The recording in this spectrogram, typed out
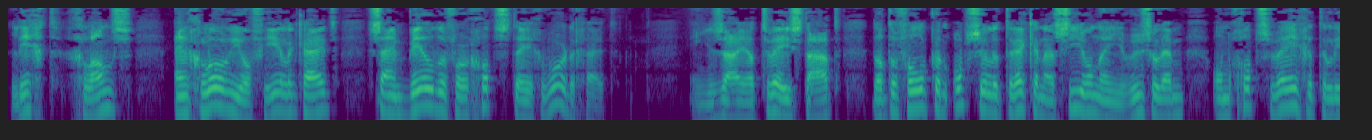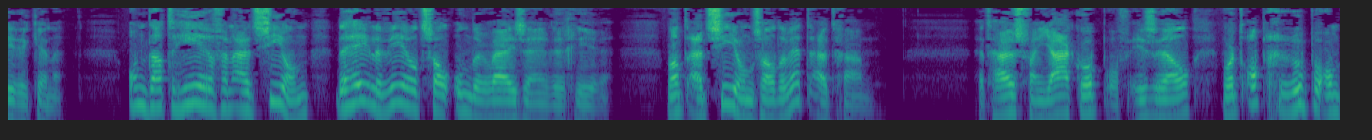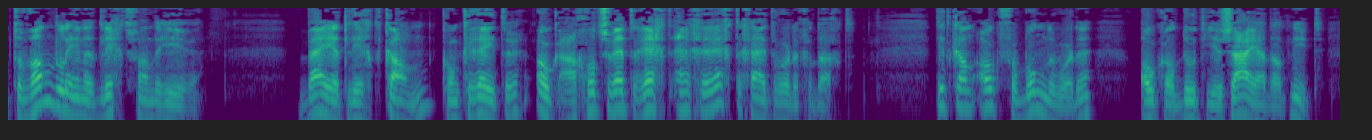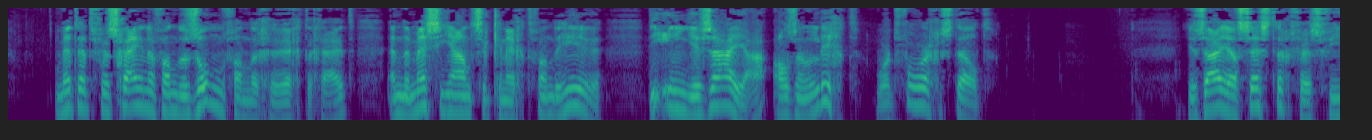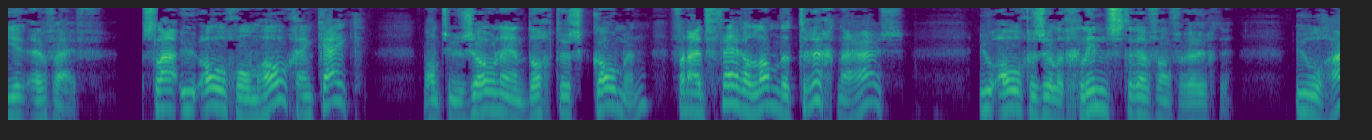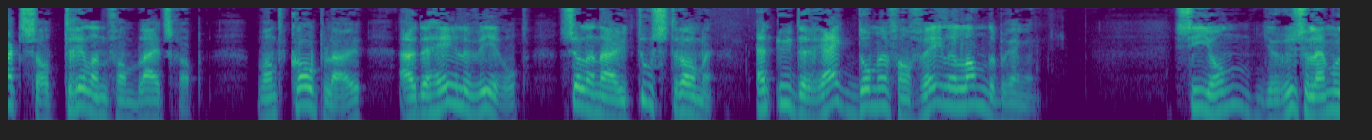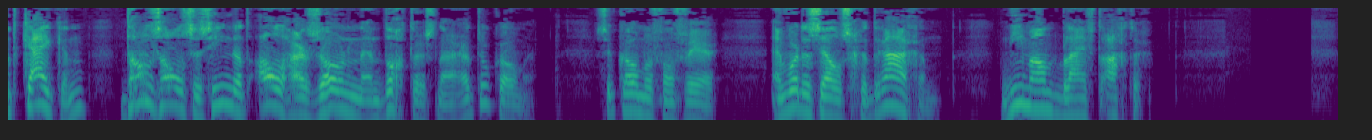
Licht, glans en glorie of heerlijkheid zijn beelden voor Gods tegenwoordigheid. In Jesaja 2 staat dat de volken op zullen trekken naar Sion en Jeruzalem om Gods wegen te leren kennen, omdat de Heere vanuit Sion de hele wereld zal onderwijzen en regeren, want uit Sion zal de wet uitgaan. Het huis van Jacob of Israël wordt opgeroepen om te wandelen in het licht van de Heere. Bij het licht kan, concreter, ook aan Gods wet, recht en gerechtigheid worden gedacht. Dit kan ook verbonden worden, ook al doet Jezaja dat niet, met het verschijnen van de zon van de gerechtigheid en de messiaanse knecht van de Heere, die in Jezaja als een licht wordt voorgesteld. Jezaja 60 vers 4 en 5 Sla uw ogen omhoog en kijk, want uw zonen en dochters komen vanuit verre landen terug naar huis. Uw ogen zullen glinsteren van vreugde, uw hart zal trillen van blijdschap, want kooplui uit de hele wereld zullen naar u toestromen en u de rijkdommen van vele landen brengen. Sion, Jeruzalem moet kijken, dan zal ze zien dat al haar zonen en dochters naar haar toe komen. Ze komen van ver en worden zelfs gedragen. Niemand blijft achter.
